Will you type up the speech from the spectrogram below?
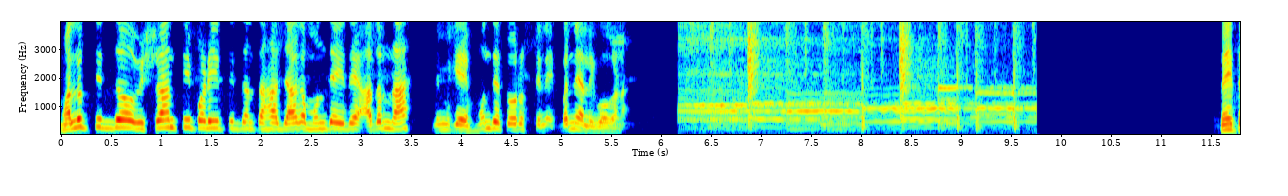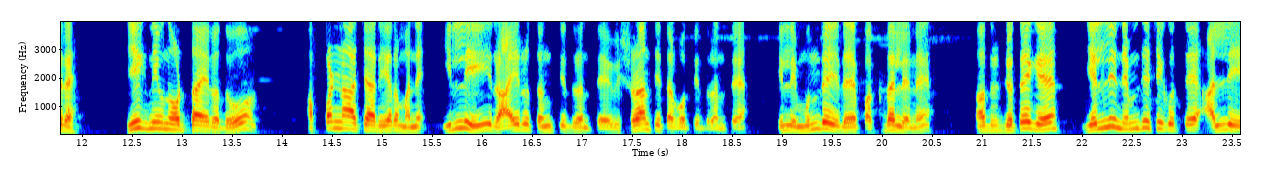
ಮಲಗ್ತಿದ್ದು, ವಿಶ್ರಾಂತಿ ಪಡೆಯುತ್ತಿದ್ದಂತಹ ಜಾಗ ಮುಂದೆ ಇದೆ. ಅದನ್ನ ನಿಮ್ಗೆ ಮುಂದೆ ತೋರಿಸ್ತೀನಿ. ಬನ್ನಿ ಅಲ್ಲಿಗೆ ಹೋಗೋಣ. ಸ್ನೇಹಿತರೆ, ಈಗ ನೀವು ನೋಡ್ತಾ ಇರೋದು ಅಪ್ಪಣ್ಣಾಚಾರ್ಯರ ಮನೆ. ಇಲ್ಲಿ ರಾಯರು ತಂಗ್ತಿದ್ರಂತೆ, ವಿಶ್ರಾಂತಿ ತಗೋತಿದ್ರಂತೆ. ಇಲ್ಲಿ ಮುಂದೆ ಇದೆ, ಪಕ್ಕದಲ್ಲೇನೆ. ಅದ್ರ ಜೊತೆಗೆ ಎಲ್ಲಿ ನೆಮ್ಮದಿ ಸಿಗುತ್ತೆ, ಅಲ್ಲಿ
